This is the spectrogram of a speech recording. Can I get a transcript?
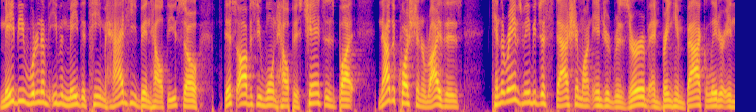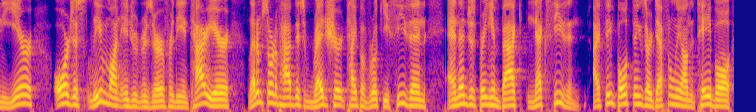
Maybe wouldn't have even made the team had he been healthy. So this obviously won't help his chances. But now the question arises can the Rams maybe just stash him on injured reserve and bring him back later in the year? Or just leave him on injured reserve for the entire year, let him sort of have this red shirt type of rookie season, and then just bring him back next season. I think both things are definitely on the table,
